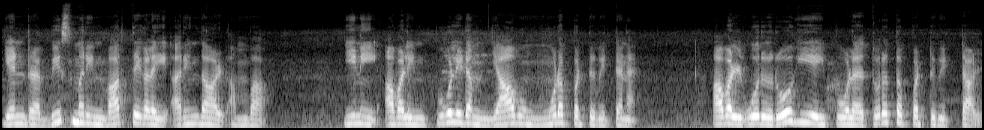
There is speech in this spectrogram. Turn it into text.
என்ற பீஸ்மரின் வார்த்தைகளை அறிந்தாள் அம்பா. இனி அவளின் புகலிடம் யாவும் மூடப்பட்டு விட்டன. அவள் ஒரு ரோகியைப் போல துரத்தப்பட்டு விட்டாள்.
